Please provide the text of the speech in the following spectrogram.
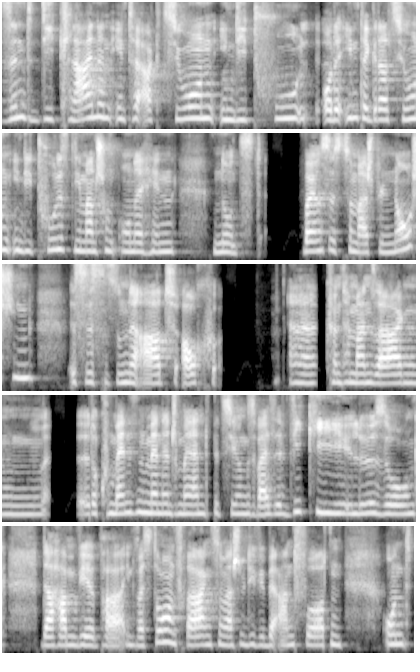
sind die kleinen Interaktionen in die Tool oder Integration in die Tools, die man schon ohnehin nutzt. Bei uns ist zum Beispiel Notion. Es ist so eine Art auch, äh, könnte man sagen, Dokumentenmanagement beziehungsweise Wiki-Lösung. Da haben wir ein paar Investorenfragen zum Beispiel, die wir beantworten. Und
